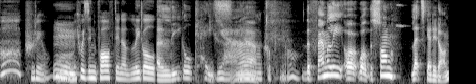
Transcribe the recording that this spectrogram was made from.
그래요. 음, he was involved in a legal. A legal case. yeah, 그렇군요. The family, or well, the song "Let's Get It On"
